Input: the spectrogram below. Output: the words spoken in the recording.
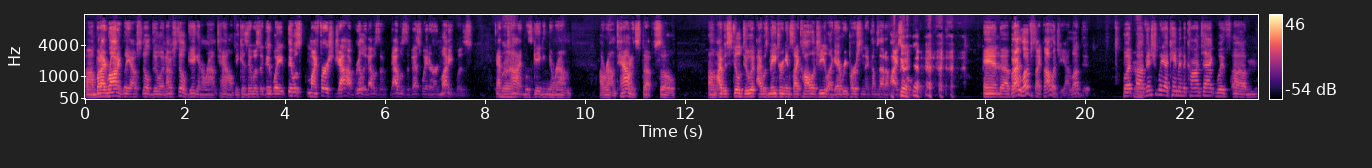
Um, but ironically, I was still doing, I was still gigging around town because it was a good way. It was my first job, really. That was the that was the best way to earn money. Was at right. the time was gigging around around town and stuff. So um, I would still do it. I was majoring in psychology, like every person that comes out of high school. and uh, but I loved psychology. I loved it. But uh, right. uh, eventually, I came into contact with um,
